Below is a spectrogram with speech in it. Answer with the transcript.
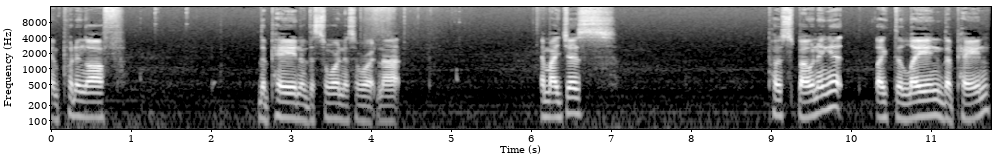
and putting off the pain of the soreness or whatnot, am I just postponing it? Like delaying the pain?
